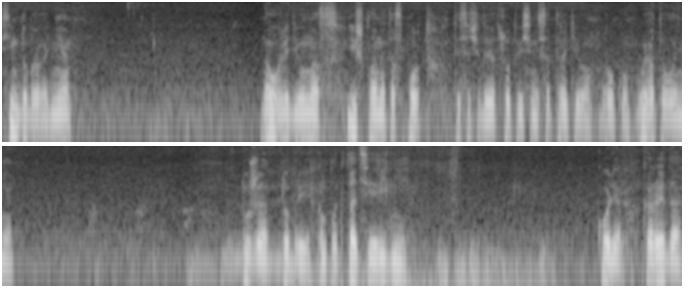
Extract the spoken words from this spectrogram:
Всім доброго дня. На огляді у нас Іж Планета Спорт 1983 року виготовлення. Дуже добрій комплектації рідній. Колір корида,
